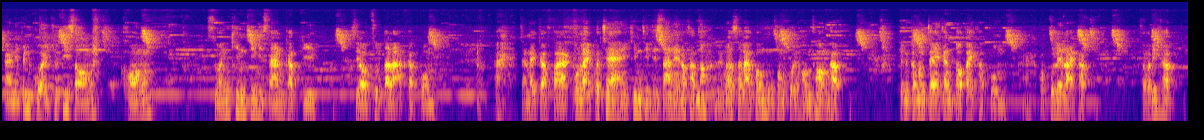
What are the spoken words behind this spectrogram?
อันนี้เป็นกล้วยชุดที่สองของสวนคิมชินิสานครับที่เสียออกสู่ตลาดครับผม อะจากนั้นก็ฝากกดไลค์กดแชร์ให้คิมชินิสานเลยเนาะครับเนาะหรือเราสลายความหูของกล้วยหอมทองครับ เป็นกำลังใจกันต่อไปครับผมอะขอบคุณหลาย ๆ ครับ สวัสดีครับ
